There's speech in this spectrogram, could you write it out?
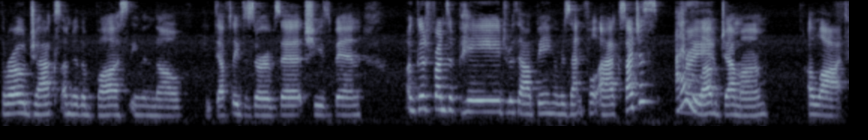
throw Jax under the bus, even though he definitely deserves it. She's been a good friend to Paige without being a resentful ex. I just, I Right. love Gemma a lot.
